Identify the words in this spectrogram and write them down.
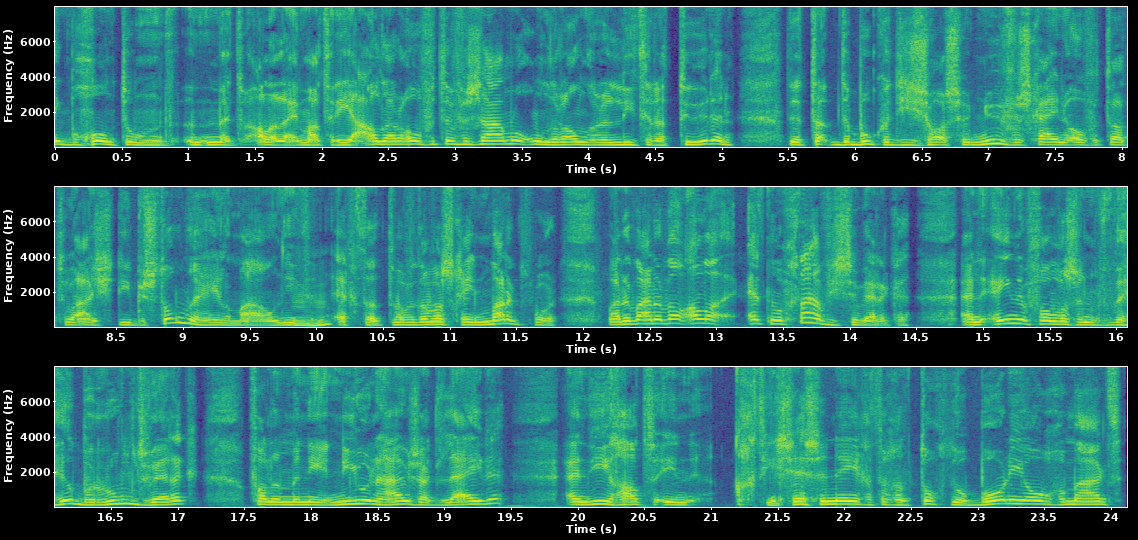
ik begon toen met allerlei materiaal daarover te verzamelen, onder andere literatuur. En de, de boeken die zoals ze nu verschijnen over tatoeage, die bestonden helemaal niet. Echt, dat, daar was geen markt voor. Maar er waren wel alle etnografische werken. En een ervan was een heel beroemd werk van een meneer Nieuwenhuis uit Leiden. En die had in 1896 een tocht door Borneo gemaakt.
